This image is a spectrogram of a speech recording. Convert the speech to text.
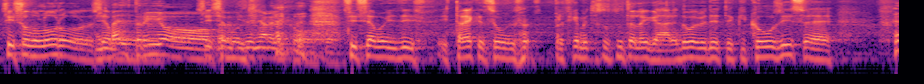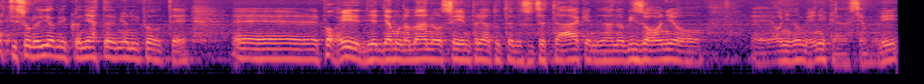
sì, sono loro. Siamo, un bel trio sì, per siamo, disegnare le corse. sì, siamo i, i, tre che sono praticamente su tutte le gare, dove vedete Kikosis, eh, ci sono io, mio cognato e mio nipote eh, poi diamo una mano sempre a tutte le società che ne hanno bisogno. Eh, ogni domenica siamo lì.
